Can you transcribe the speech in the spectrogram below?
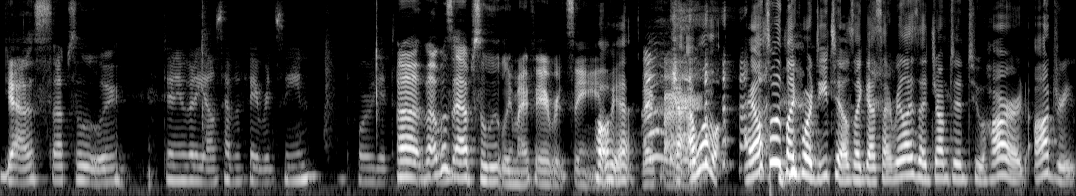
Yes, absolutely. Did anybody else have a favorite scene before we get to? Uh, the that was absolutely my favorite scene. oh yeah. Yeah, I, will, I also would like more details, I guess. I realized I jumped in too hard. Audrey,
